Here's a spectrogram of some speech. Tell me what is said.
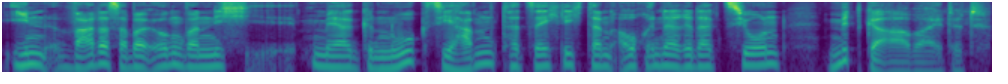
Ihnen war das aber irgendwann nicht mehr genug. Sie haben tatsächlich dann auch in der Redaktion mitgearbeitet.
